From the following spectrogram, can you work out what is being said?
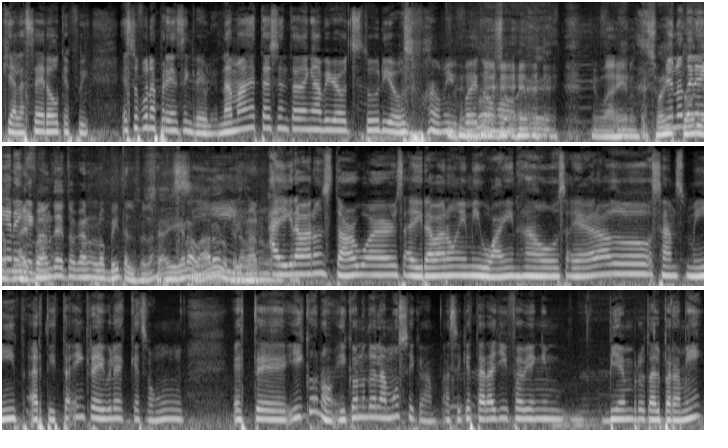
Kiala Settle, que fui. Eso fue una experiencia increíble. Nada más estar sentada en Abbey Road Studios para mí fue como Me imagino. Eso es Yo no tenía historia, que Ahí que fue con- donde tocaron los Beatles, ¿verdad? O sea, ahí grabaron Sí. los. Grabaron. Ahí grabaron Star Wars, ahí grabaron Amy Winehouse, ahí ha grabado Sam Smith, artistas increíbles que son este íconos, íconos de la música. Así que estar allí fue bien bien brutal para mí.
